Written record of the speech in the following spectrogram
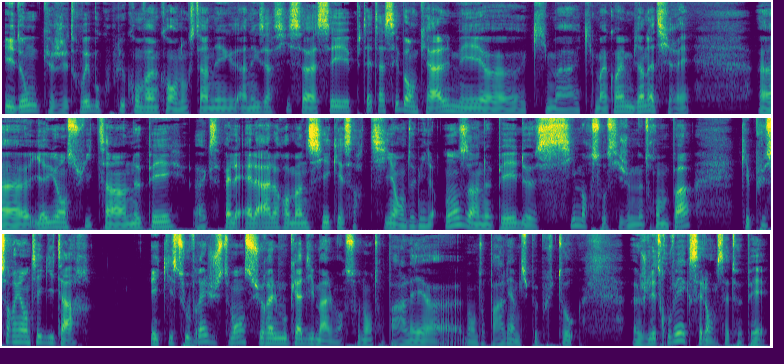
Et donc j'ai trouvé beaucoup plus convaincant. Donc c'était un, exercice assez, peut-être assez bancal, mais qui m'a, qui m'a quand même bien attiré. Euh, Il y a eu ensuite un EP euh, qui s'appelle El Al Romancy qui est sorti en 2011, un EP de 6 morceaux si je ne me trompe pas, qui est plus orienté guitare et qui s'ouvrait justement sur El Mukadima, le morceau dont on parlait, euh, dont on parlait un petit peu plus tôt. Euh, je l'ai trouvé excellent cet EP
